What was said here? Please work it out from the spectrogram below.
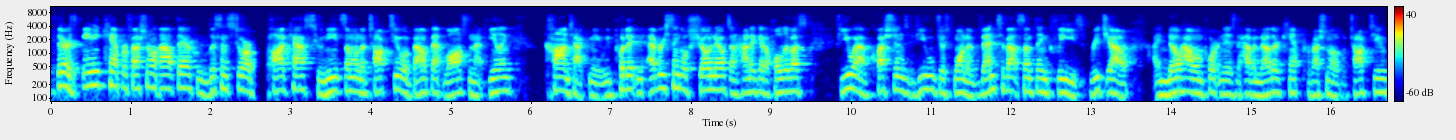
if there's any camp professional out there who listens to our podcast who needs someone to talk to about that loss and that feeling, contact me. We put it in every single show notes on how to get a hold of us. If you have questions, if you just want to vent about something, please reach out. I know how important it is to have another camp professional to talk to.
